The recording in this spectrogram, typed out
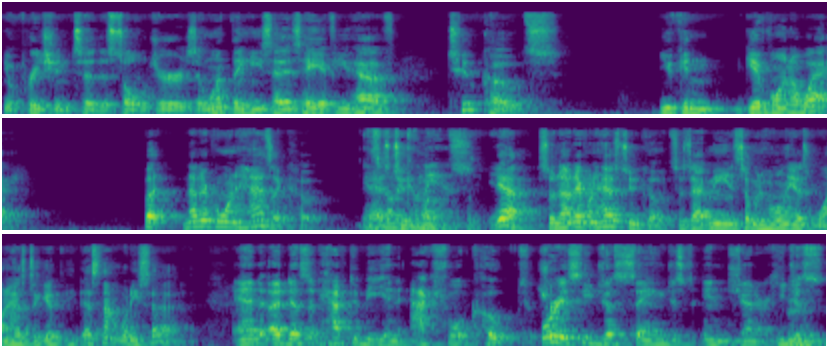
you know preaching to the soldiers. And one thing he said is, "Hey, if you have two coats, you can give one away, but not everyone has a coat." has two coats. Yeah. Yeah. so not everyone has two coats. Does that mean someone who only has one has to give? That's not what he said. And uh, does it have to be an actual coat, or is he just saying just in general? He just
